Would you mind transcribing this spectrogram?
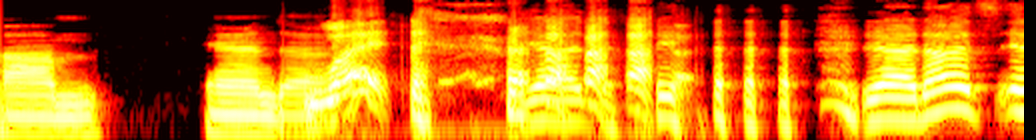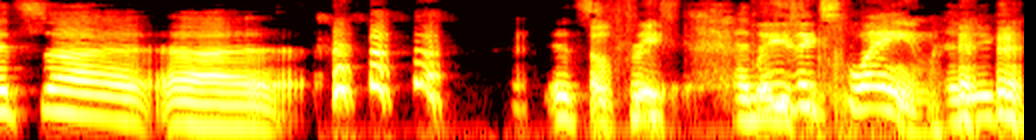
Um, and uh, what? yeah, yeah, no, it's it's uh, uh, it's Oh, please, and then please you- explain. and you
